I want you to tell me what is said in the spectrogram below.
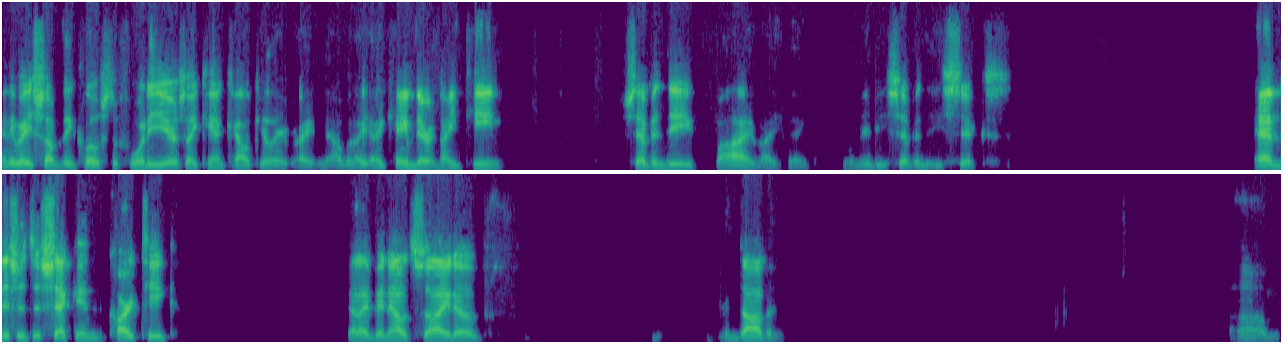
anyway, something close to 40 years. I can't calculate right now, but I, I came there in 1975, I think, or maybe 76. And this is the second Kartik that I've been outside of Vrindavan. Um,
